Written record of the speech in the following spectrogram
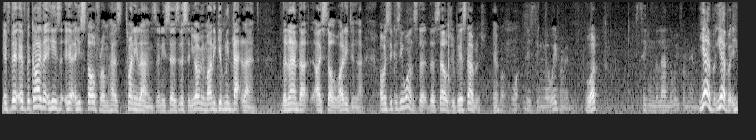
If the if the guy that he's he, stole from has twenty lands and he says, "Listen, you owe me money, give me that land, the land that I stole." Why do you do that? Obviously, because he wants that the sale should be established. Yeah. But what he's taking away from him. What? He's taking the land away from him. Yeah, but yeah, but he,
